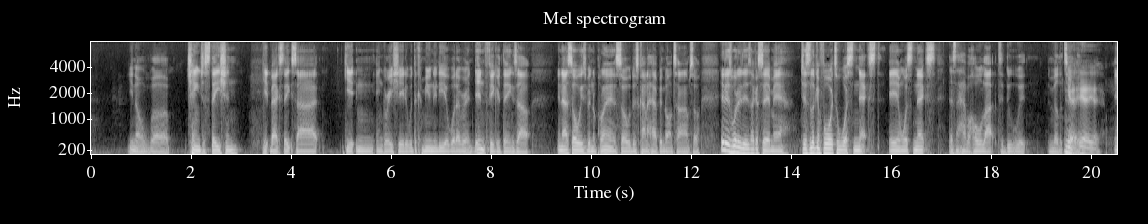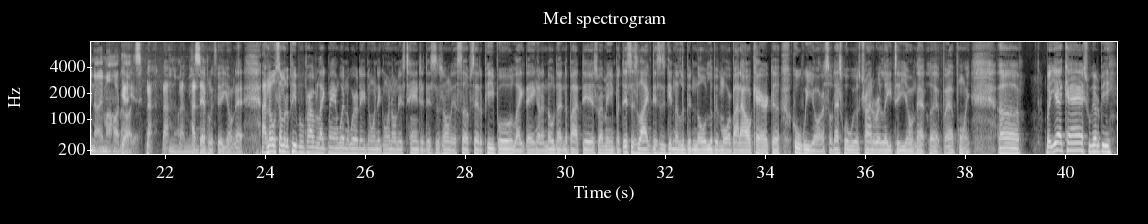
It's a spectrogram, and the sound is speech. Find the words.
you know, uh, change of station, get back stateside, getting ingratiated with the community or whatever, and then figure things out and that's always been the plan. So this kind of happened on time. So it is what it is. Like I said, man, just looking forward to what's next, and what's next doesn't have a whole lot to do with the military. Yeah, yeah, yeah. You know, in my heart of yeah, hearts. Yeah. Nah, nah, you know nah. I, mean? I so, definitely feel you on that. I know some of the people probably like, man, what in the world are they doing? They're going on this tangent. This is only a subset of people. Like they ain't gonna know nothing about this. I mean, but this is life. This is getting a little bit know a little bit more about our character, who we are. So that's what we was trying to relate to you on that that point. Uh, but yeah, Cash, we're gonna be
